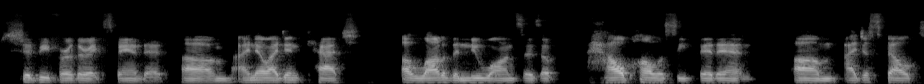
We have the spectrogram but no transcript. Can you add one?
should be further expanded. Um, I know I didn't catch a lot of the nuances of how policy fit in. Um, I just felt,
